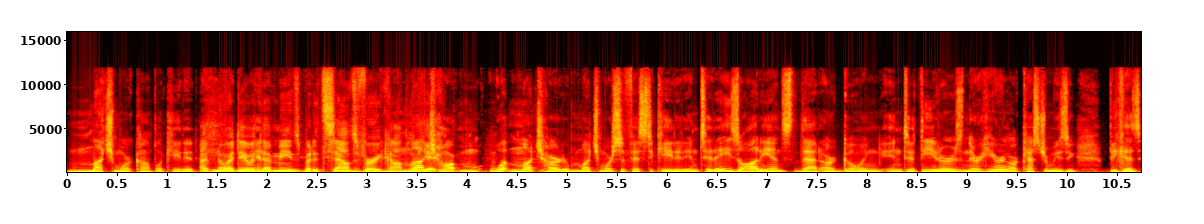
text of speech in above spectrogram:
much more complicated. I have no idea what and that means, but it sounds very complicated. Much hard, what much harder, much more sophisticated. In today's audience that are going into theaters and they're hearing orchestral music, music because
